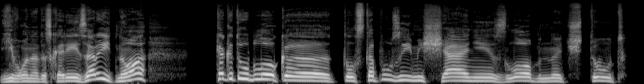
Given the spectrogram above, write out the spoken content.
Его надо скорее зарыть, но, как это у Блока, толстопузые мещане злобно чтут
